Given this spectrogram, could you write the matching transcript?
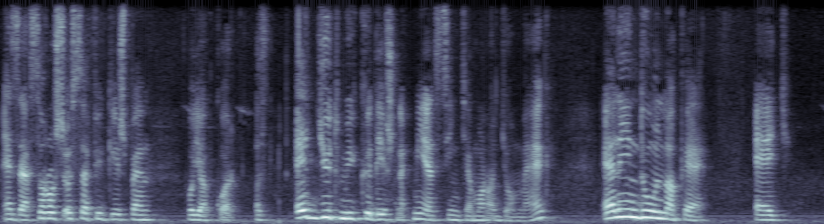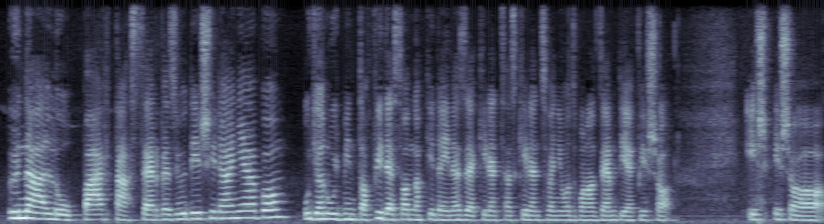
ezzel szoros összefüggésben, hogy akkor az együttműködésnek milyen szintje maradjon meg, elindulnak-e egy önálló pártás szerveződés irányába, ugyanúgy, mint a Fidesz annak idején 1998-ban az MDF és a és, és az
